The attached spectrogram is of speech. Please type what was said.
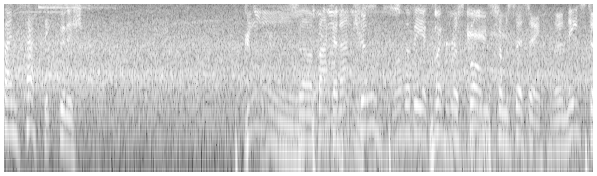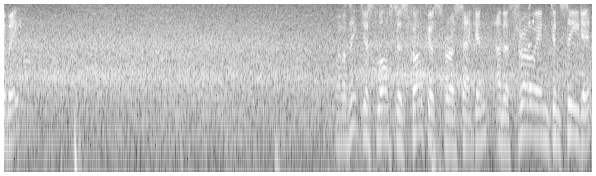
Fantastic finish. Goal. So back in action. hosts. Will there be a quick response from City? There needs to be. Well, I think just lost his focus for a second, and a throw-in conceded.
